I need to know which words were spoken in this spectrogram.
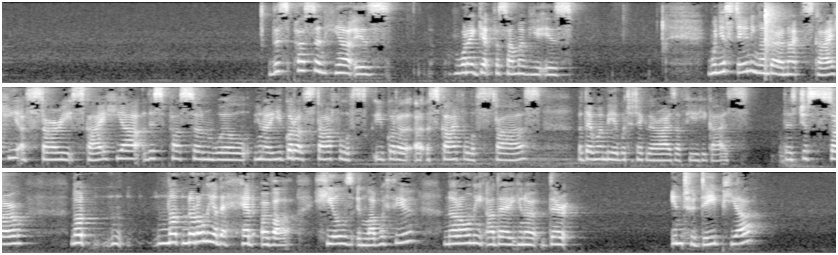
this person here is what I get for some of you is when you're standing under a night sky here, a starry sky here, this person will, you know, you've got a star full of, you've got a, a sky full of stars, but they won't be able to take their eyes off you, you guys. There's just so, not, not, not only are they head over heels in love with you, not only are they, you know, they're into deep here,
